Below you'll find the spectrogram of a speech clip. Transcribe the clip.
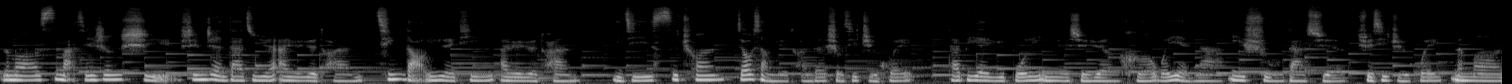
那么司马先生是深圳大剧院爱乐乐团、青岛音乐厅爱乐乐团以及四川交响乐团的首席指挥。他毕业于柏林音乐学院和维也纳艺术大学学习指挥。那么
